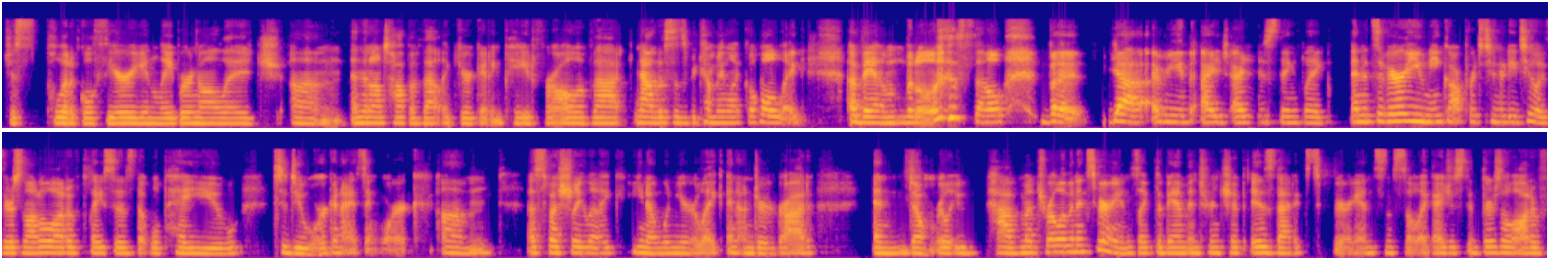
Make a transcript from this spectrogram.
just political theory and labor knowledge um, and then on top of that like you're getting paid for all of that. Now this is becoming like a whole like a bam little sell but yeah i mean i i just think like and it's a very unique opportunity too like there's not a lot of places that will pay you to do organizing work um especially like you know when you're like an undergrad and don't really have much relevant experience. Like the BAM internship is that experience. And so like I just think there's a lot of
